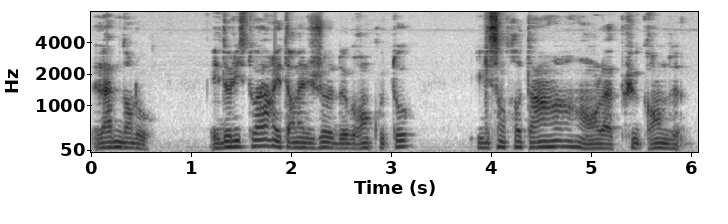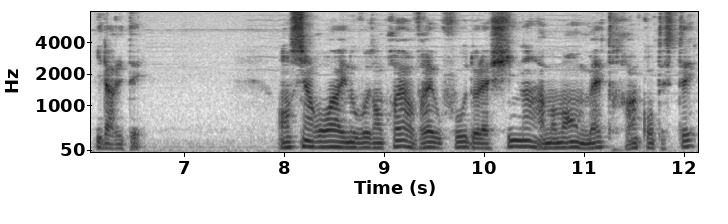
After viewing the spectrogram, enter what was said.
lame dans l'eau. Et de l'histoire, éternel jeu de grands couteaux, ils s'entretinrent en la plus grande hilarité. Anciens rois et nouveaux empereurs, vrais ou faux, de la Chine, un moment maître incontesté,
